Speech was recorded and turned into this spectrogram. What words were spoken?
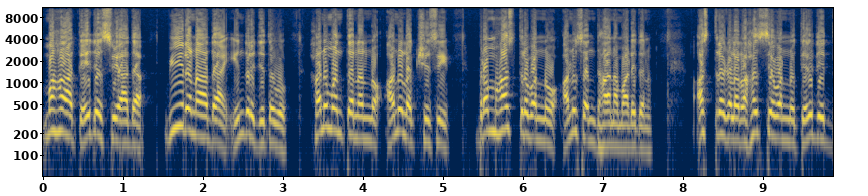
ಮಹಾ ತೇಜಸ್ವಿಯಾದ ವೀರನಾದ ಇಂದ್ರಜಿತವು ಹನುಮಂತನನ್ನು ಅನುಲಕ್ಷಿಸಿ ಬ್ರಹ್ಮಾಸ್ತ್ರವನ್ನು ಅನುಸಂಧಾನ ಮಾಡಿದನು. ಅಸ್ತ್ರಗಳ ರಹಸ್ಯವನ್ನು ತಿಳಿದಿದ್ದ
